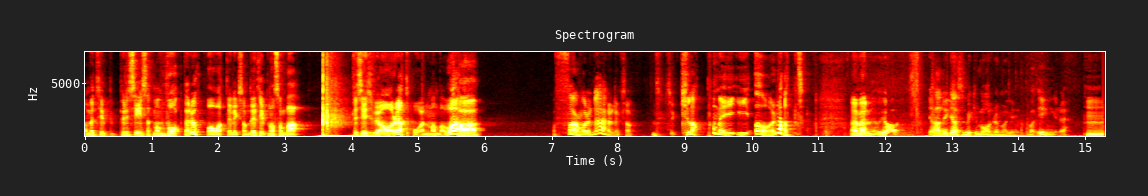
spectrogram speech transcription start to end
ja men typ precis att man vaknar upp av att det liksom, det är typ någon som bara... Precis vid örat på en. Man bara What? Ja, Vad fan var det där liksom? Så klappa mig i örat. Nej men... ja. Jag, jag hade ganska mycket mardrömmar grejer när jag var yngre. Mm.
